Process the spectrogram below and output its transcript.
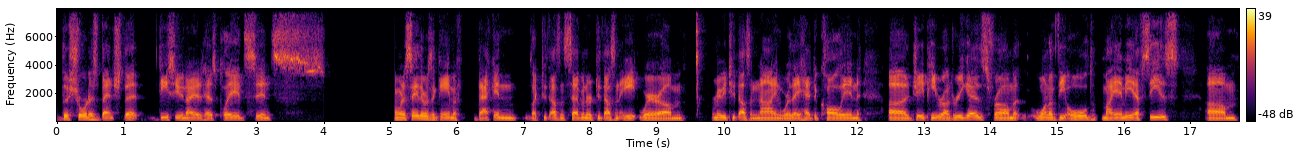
the shortest bench that DC United has played since. I want to say there was a game of, back in like 2007 or 2008 where um, or maybe 2009, where they had to call in uh, JP Rodriguez from one of the old Miami FCs. Um,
